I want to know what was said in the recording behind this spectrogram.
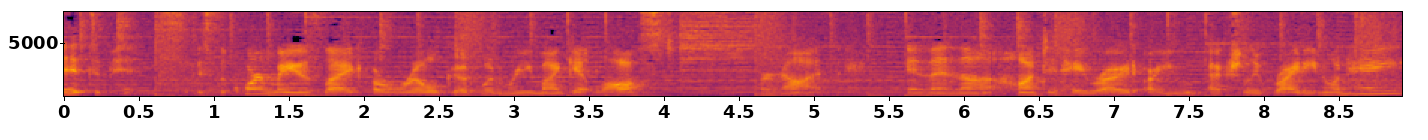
It depends. Is the corn maze like a real good one where you might get lost or not? And then the haunted hayride, are you actually riding on hay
